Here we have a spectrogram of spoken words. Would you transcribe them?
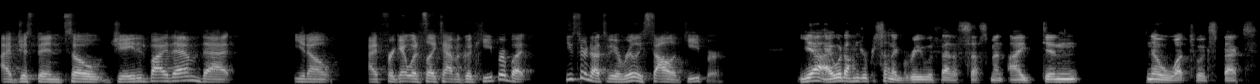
I've just been so jaded by them that, you know, I forget what it's like to have a good keeper, but he's turned out to be a really solid keeper. Yeah, I would 100% agree with that assessment. I didn't know what to expect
